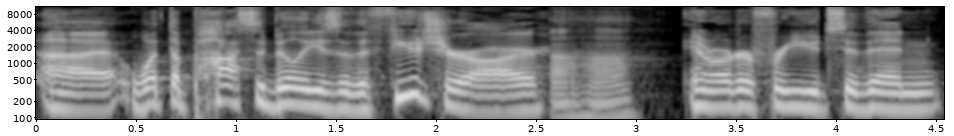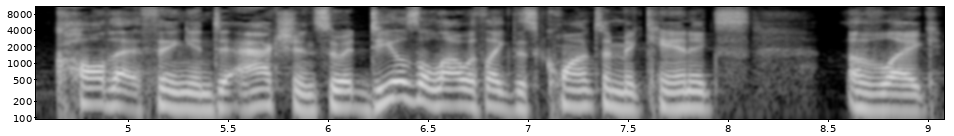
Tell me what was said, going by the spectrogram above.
uh, what the possibilities of the future are in order for you to then call that thing into action. So it deals a lot with like this quantum mechanics of like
